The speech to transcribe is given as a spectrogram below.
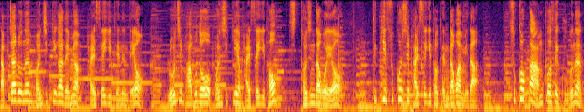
납자루는 번식기가 되면 발색이 되는데요. 로지 바보도 번식기에 발색이 더 더진다고 해요. 특히 수컷이 발색이 더 된다고 합니다. 수컷과 암컷의 구분은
